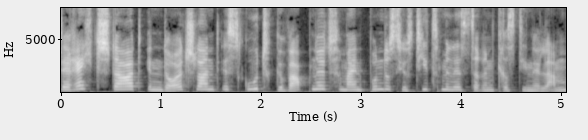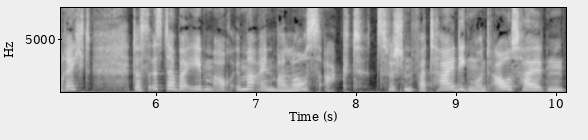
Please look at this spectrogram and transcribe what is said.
Der Rechtsstaat in Deutschland ist gut gewappnet, meint Bundesjustizministerin Christine Lambrecht. Das ist aber eben auch immer ein Balanceakt zwischen Verteidigen und Aushalten,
